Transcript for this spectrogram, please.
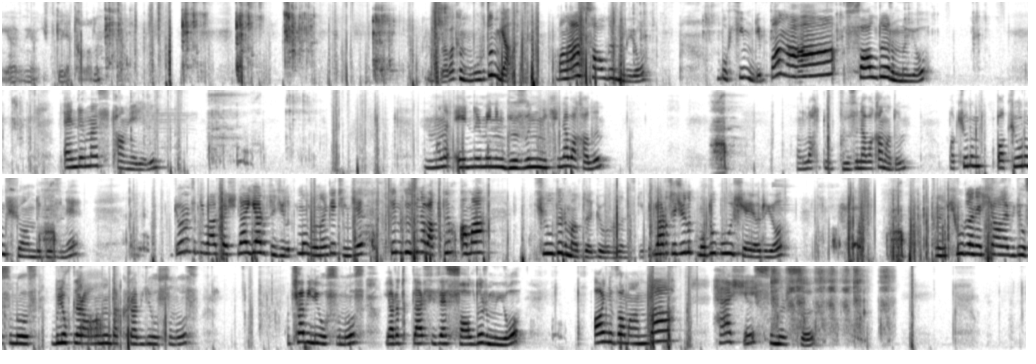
Yani iskelet alalım. Mesela bakın vurdum ya. Bana saldırmıyor. Bu şimdi bana saldırmıyor. Enderman spawn edelim. Bana Enderman'in gözünün içine bakalım. Allah dur gözüne bakamadım. Bakıyorum bakıyorum şu anda gözüne. Gördüğünüz gibi arkadaşlar yaratıcılık moduna geçince bakın gözüne baktım ama çıldırmadı gördüğünüz gibi. Yaratıcılık modu bu işe yarıyor. Şuradan eşya alabiliyorsunuz. Blokları anında kırabiliyorsunuz. Uçabiliyorsunuz. Yaratıklar size saldırmıyor. Aynı zamanda her şey sınırsız.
